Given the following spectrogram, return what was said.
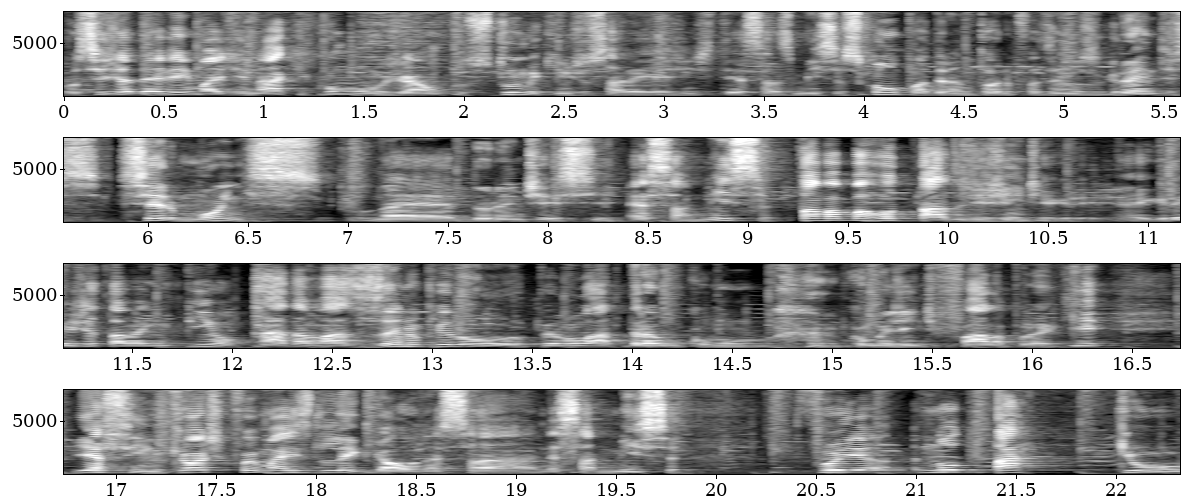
você já deve imaginar que, como já é um costume aqui em Jussaraí, a gente ter essas missas com o Padre Antônio fazendo os grandes sermões né, durante esse, essa missa, tava abarrotado de gente a igreja. A igreja tava empinhocada, vazando pelo, pelo ladrão, como, como a gente fala por aqui. E assim, o que eu acho que foi mais legal nessa, nessa missa foi notar que o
